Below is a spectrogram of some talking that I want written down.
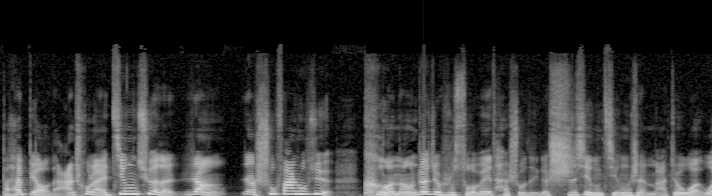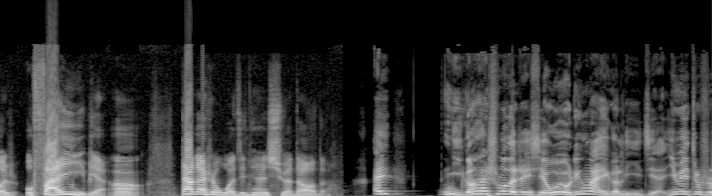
把它表达出来，精确的让让抒发出去，可能这就是所谓他说的这个诗性精神嘛？就我我我翻译一遍啊，大概是我今天学到的。哎，你刚才说的这些，我有另外一个理解，因为就是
